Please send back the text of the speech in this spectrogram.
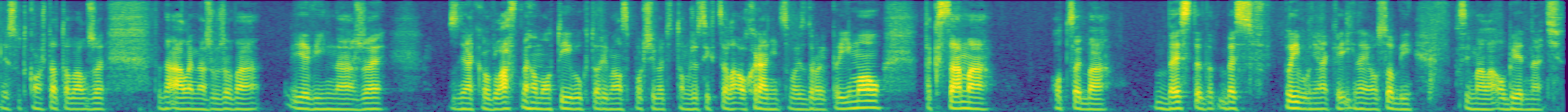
kde súd konštatoval, že teda Alena Žužová je vinná, že z nejakého vlastného motívu, ktorý mal spočívať v tom, že si chcela ochrániť svoj zdroj príjmov, tak sama od seba bez, teda, bez vplyvu nejakej inej osoby si mala objednať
